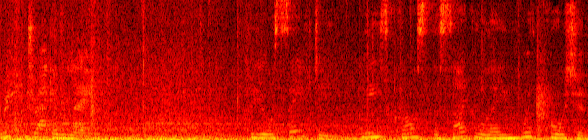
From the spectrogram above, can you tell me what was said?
Green Dragon Lane. For your safety, please cross the cycle lane with caution.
